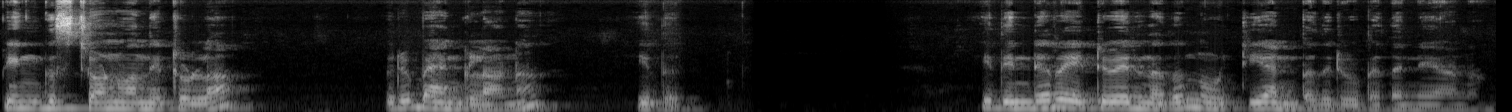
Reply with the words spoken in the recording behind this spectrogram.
പിങ്ക് സ്റ്റോൺ വന്നിട്ടുള്ള ഒരു ബാങ്കിളാണ് ഇത്. ഇതിന്റെ റേറ്റ് വരുന്നത് നൂറ്റി അൻപത് രൂപ തന്നെയാണ്.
